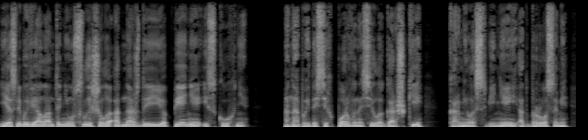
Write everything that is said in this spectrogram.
Если бы Виоланта не услышала однажды ее пение из кухни, она бы и до сих пор выносила горшки, кормила свиней отбросами —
